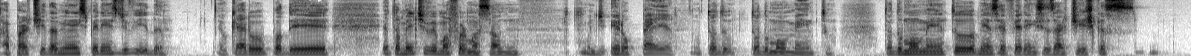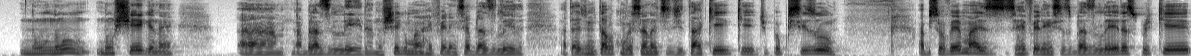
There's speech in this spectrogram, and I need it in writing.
a partir da minha experiência de vida. Eu quero poder. Eu também tive uma formação europeia, todo, todo momento. Todo momento, minhas referências artísticas não, não, não chega, né? A, a, brasileira, não chega uma referência brasileira. Até a gente estava conversando antes de estar aqui que tipo eu preciso absorver mais referências brasileiras porque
